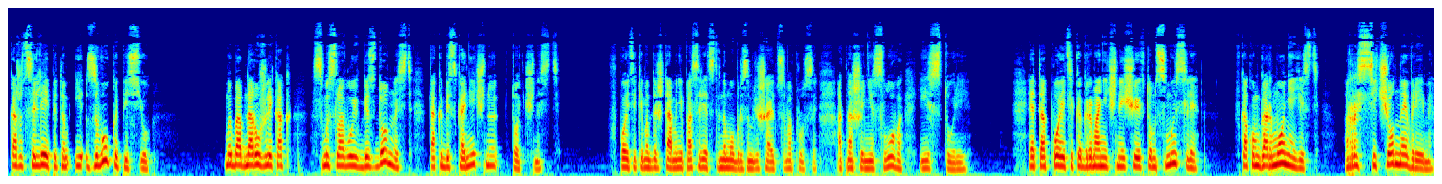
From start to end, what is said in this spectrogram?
кажутся лепетом и звукописью, мы бы обнаружили как смысловую бездонность, так и бесконечную точность. В поэтике Мандельштама непосредственным образом решаются вопросы отношения слова и истории. Эта поэтика гармонична еще и в том смысле, в каком гармония есть рассеченное время.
